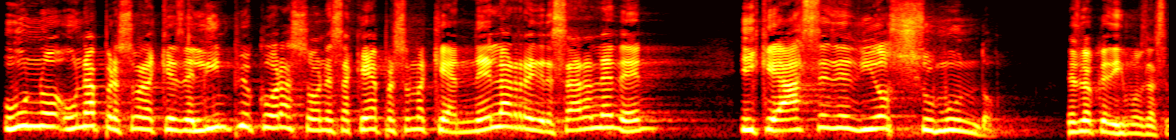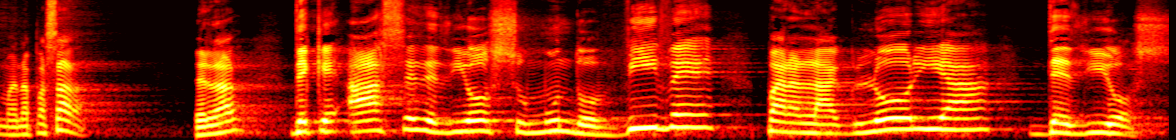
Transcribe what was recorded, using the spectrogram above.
uno, una persona que es de limpio corazón es aquella persona que anhela regresar al Edén y que hace de Dios su mundo. Es lo que dijimos la semana pasada, ¿verdad? De que hace de Dios su mundo, vive para la gloria de Dios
